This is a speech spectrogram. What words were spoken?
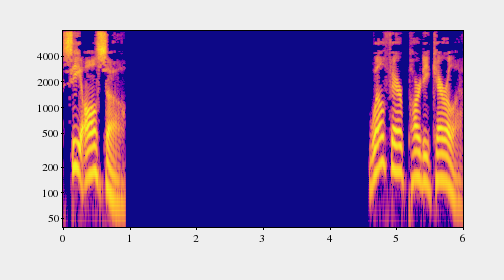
See also Welfare Party Kerala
